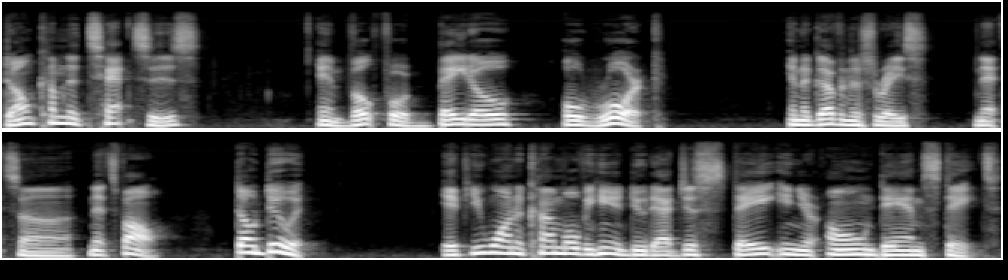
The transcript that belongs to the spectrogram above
don't come to Texas and vote for Beto O'Rourke in a governor's race next uh, next fall. Don't do it. If you want to come over here and do that, just stay in your own damn state.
